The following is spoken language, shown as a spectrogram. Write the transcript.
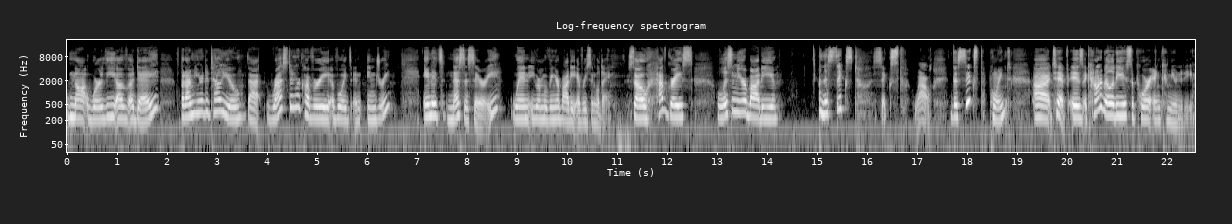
not worthy of a day, but I'm here to tell you that rest and recovery avoids an injury and it's necessary when you are moving your body every single day. So have grace, listen to your body. And the sixth, sixth, wow, the sixth point uh, tip is accountability, support, and community.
